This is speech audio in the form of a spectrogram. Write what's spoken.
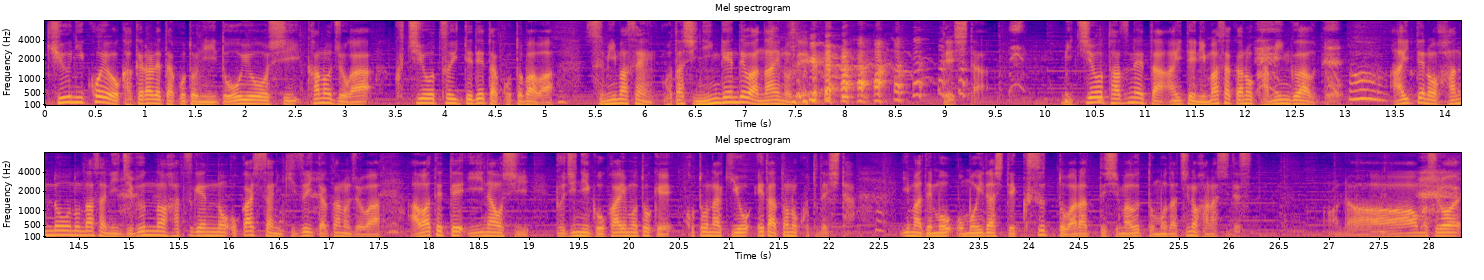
急に声をかけられたことに動揺し彼女が口をついて出た言葉は「すみません私人間ではないので」でした道を尋ねた相手にまさかのカミングアウト。うん。相手の反応のなさに自分の発言のおかしさに気づいた彼女は慌てて言い直し無事に誤解も解け事なきを得たとのことでした。今でも思い出してクスッと笑ってしまう友達の話です。あらー面白い。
